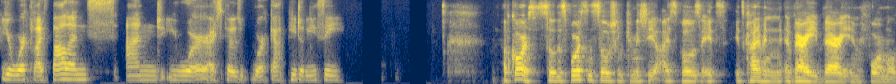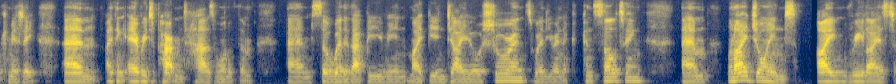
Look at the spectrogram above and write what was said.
your work life balance and your, I suppose, work at PwC? Of course. So the Sports and Social Committee, I suppose it's it's kind of an, a very very informal committee. Um, I think every department has one of them. Um, so whether that be in might be in DIO assurance, whether you're in a consulting. Um, when I joined, I realized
